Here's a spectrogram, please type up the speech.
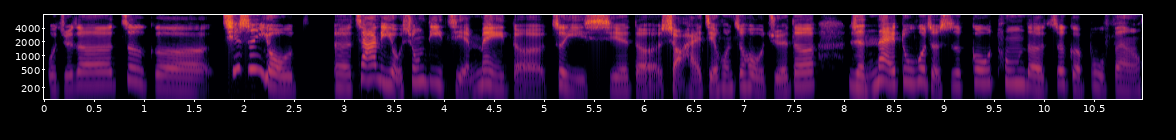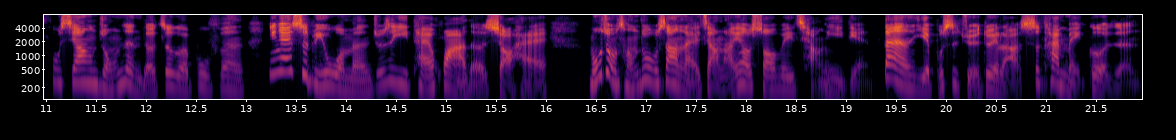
我觉得这个其实有。呃，家里有兄弟姐妹的这一些的小孩结婚之后，我觉得忍耐度或者是沟通的这个部分，互相容忍的这个部分，应该是比我们就是一胎化的小孩，某种程度上来讲啦，要稍微强一点，但也不是绝对啦，是看每个人。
